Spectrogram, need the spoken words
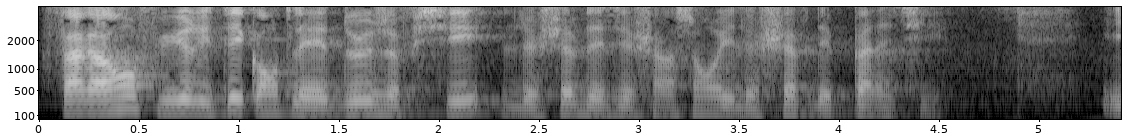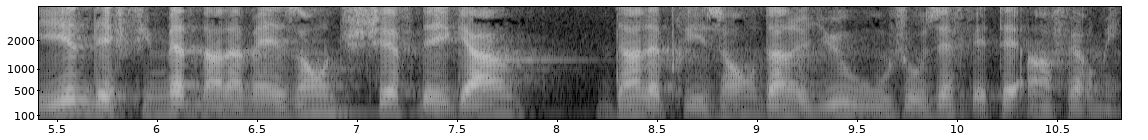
Pharaon fut irrité contre les deux officiers, le chef des échansons et le chef des panetiers. Et il les fit mettre dans la maison du chef des gardes dans la prison, dans le lieu où Joseph était enfermé.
